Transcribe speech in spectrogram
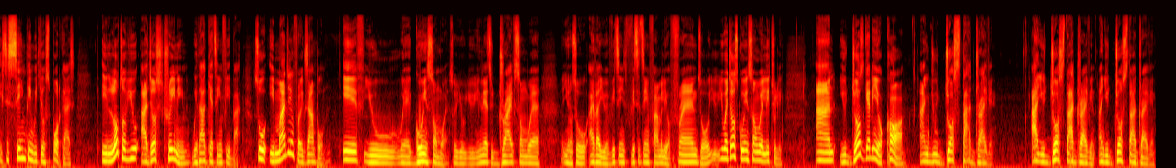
It's the same thing with your sport, guys. A lot of you are just training without getting feedback. So imagine, for example, if you were going somewhere, so you, you needed to drive somewhere, you know, so either you were visiting, visiting family or friends, or you, you were just going somewhere literally, and you just get in your car and you just start driving, and you just start driving, and you just start driving.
